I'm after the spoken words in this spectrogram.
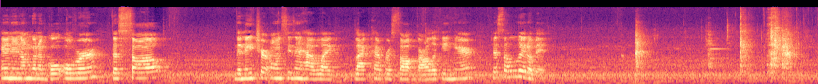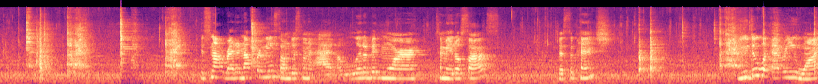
and then I'm gonna go over the salt the nature own season have like black pepper salt garlic in here just a little bit it's not red enough for me so I'm just gonna add a little bit more tomato sauce just a pinch you do whatever you want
